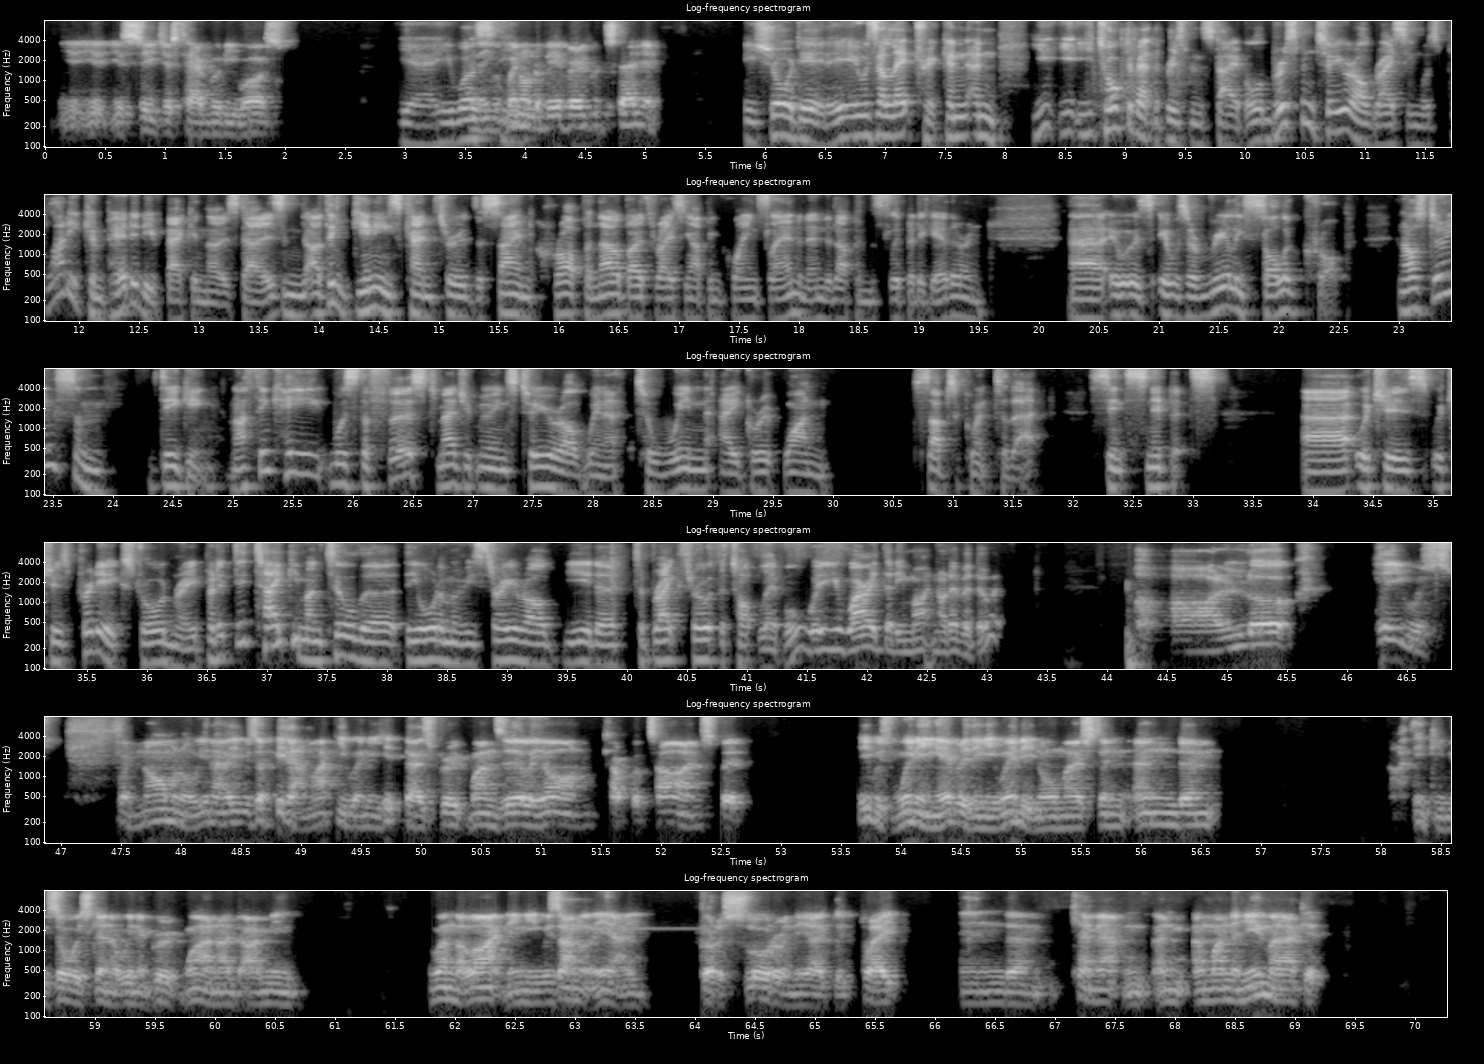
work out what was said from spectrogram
you, you, you see just how good he was. Yeah, he was. And he went on to be a very good stallion. He sure did. It was electric. And and you, you, you talked about the Brisbane stable. Brisbane two year old racing was bloody competitive back in those days. And I think Guineas came through the same crop, and they were both racing up in Queensland and ended up in the slipper together. And uh, it was it was a really solid crop. And I was doing some digging. And I think he was the first Magic Millions two year old winner to win a Group One subsequent to that since Snippets. Uh, which is which is pretty extraordinary. But it did take him until the the autumn of his three year old year to to break through at the top level. Were you worried that he might not ever do it? Oh, look, he was phenomenal. You know, he was a bit unlucky when he hit those Group Ones early on a couple of times, but he was winning everything he went in almost, and and um, I think he was always going to win a Group One. I, I mean, won the Lightning. He was on, you know, he got a slaughter in the Oakleigh Plate, and um, came out and, and, and, won the Newmarket.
